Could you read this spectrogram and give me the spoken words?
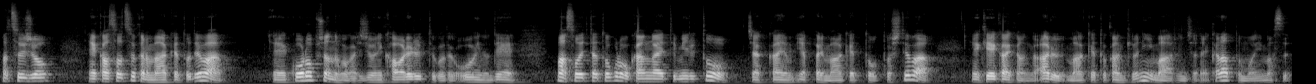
まあ、通常仮想通貨のマーケットではコールオプションの方が非常に買われるということが多いので、まあ、そういったところを考えてみると若干やっぱりマーケットとしては警戒感があるマーケット環境に今あるんじゃないかなと思います。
